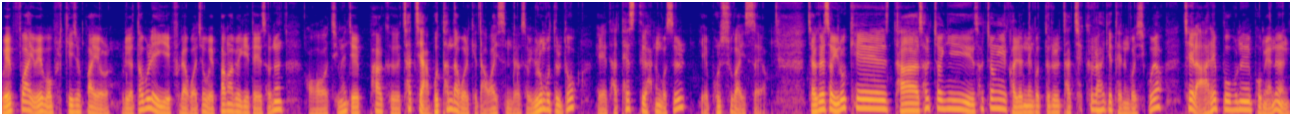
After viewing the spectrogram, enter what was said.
웹 firewall, web application firewall 우리가 WAF라고 하죠. 웹 방화벽에 대해서는 어, 지금 현재 파 그 찾지 못한다고 이렇게 나와 있습니다. 그래서 이런 것들도 예, 다 테스트하는 것을 예, 볼 수가 있어요. 자, 그래서 이렇게 다 설정이 설정에 관련된 것들을 다 체크를 하게 되는 것이고요. 제일 아랫 부분에 보면은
